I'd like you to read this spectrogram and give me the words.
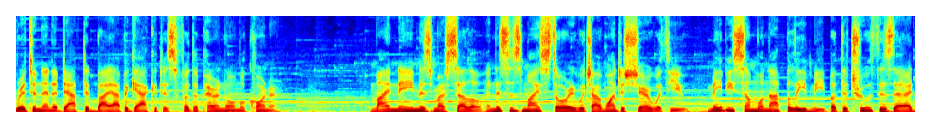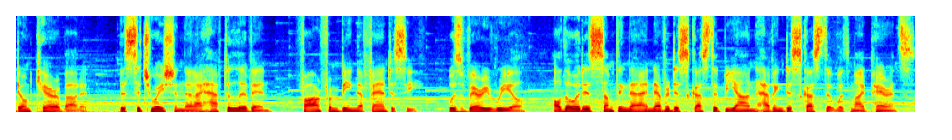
Written and adapted by Apagakitis for the Paranormal Corner. My name is Marcelo, and this is my story which I want to share with you. Maybe some will not believe me, but the truth is that I don't care about it. The situation that I have to live in, far from being a fantasy, was very real although it is something that I never discussed it beyond having discussed it with my parents.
